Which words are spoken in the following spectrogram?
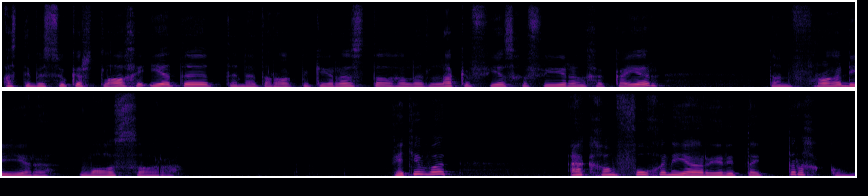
as die besoekers klaar geëet het en dit raak bietjie rustig, hulle het lekker fees gevier en gekuier, dan vra die Here, "Waar is Sara?" Weet jy wat? Ek gaan volgende jaar hierdie tyd terugkom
